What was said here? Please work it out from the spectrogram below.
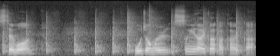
스텝 1 보정을 승인할까 각하할까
